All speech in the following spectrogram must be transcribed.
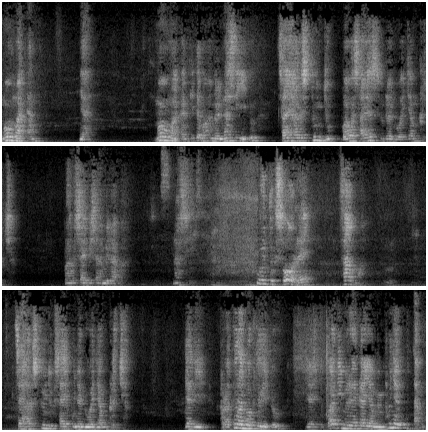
mau makan, ya, mau makan, kita mau ambil nasi itu, saya harus tunjuk bahwa saya sudah dua jam kerja. Baru saya bisa ambil apa? Nasi. Untuk sore, sama. Saya harus tunjuk saya punya dua jam kerja. Jadi peraturan waktu itu, yaitu bagi mereka yang mempunyai utang,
